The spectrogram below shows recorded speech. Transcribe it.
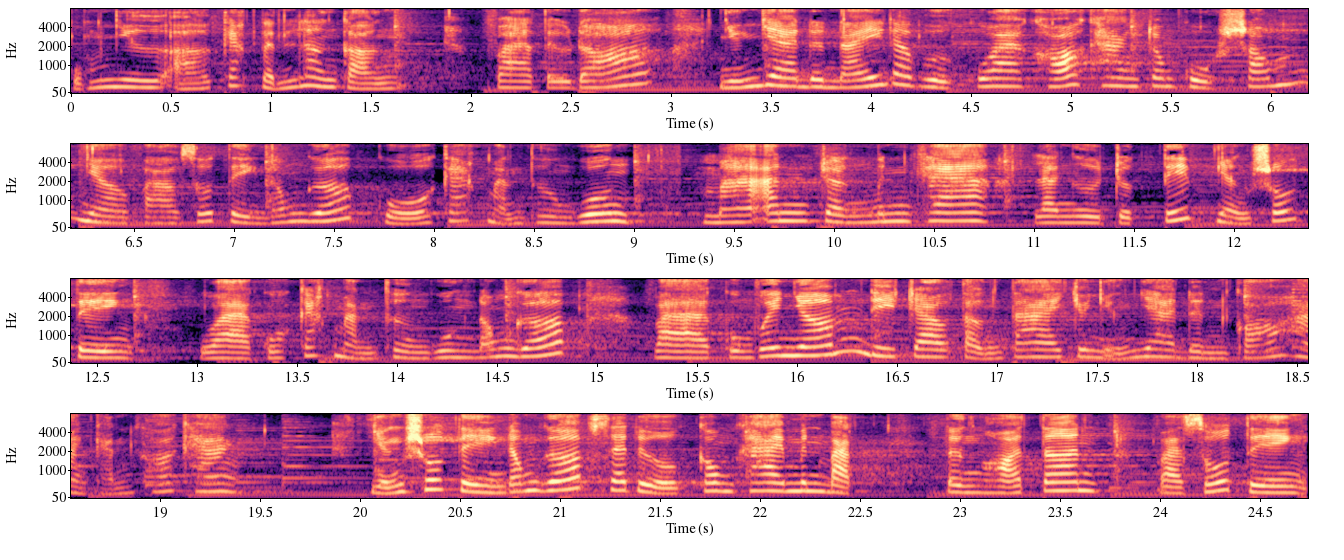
cũng như ở các tỉnh lân cận và từ đó những gia đình ấy đã vượt qua khó khăn trong cuộc sống nhờ vào số tiền đóng góp của các mạnh thường quân mà anh Trần Minh Kha là người trực tiếp nhận số tiền quà của các mạnh thường quân đóng góp và cùng với nhóm đi trao tận tay cho những gia đình có hoàn cảnh khó khăn. Những số tiền đóng góp sẽ được công khai minh bạch, từng họ tên và số tiền.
